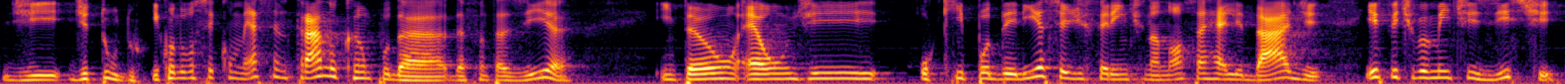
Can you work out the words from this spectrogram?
de, de tudo. E quando você começa a entrar no campo da, da fantasia, então é onde o que poderia ser diferente na nossa realidade efetivamente existe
